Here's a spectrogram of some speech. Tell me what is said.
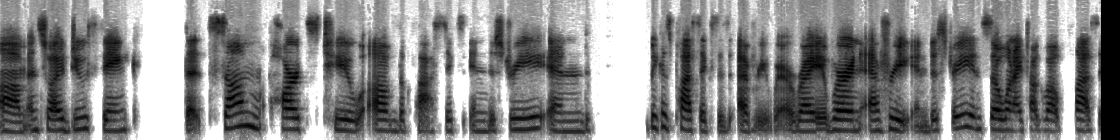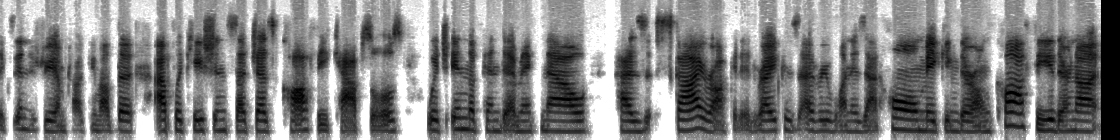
Um, and so I do think that some parts too of the plastics industry and because plastics is everywhere right? We're in every industry and so when i talk about plastics industry i'm talking about the applications such as coffee capsules which in the pandemic now has skyrocketed right? Because everyone is at home making their own coffee. They're not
